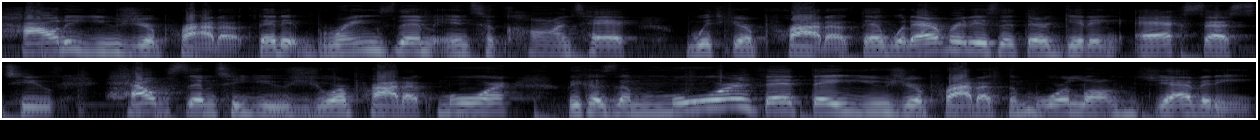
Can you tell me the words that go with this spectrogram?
how to use your product, that it brings them into contact with your product, that whatever it is that they're getting access to helps them to use your product more because the more that they use your product, the more longevity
